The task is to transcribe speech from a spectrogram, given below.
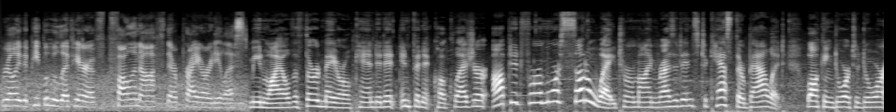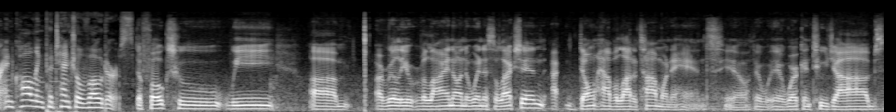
really the people who live here have fallen off their priority list. Meanwhile, the third mayoral candidate, Infinite Culcleasure, opted for a more subtle way to remind residents to cast their ballot, walking door to door and calling potential voters. The folks who we um, are really relying on to win this election don't have a lot of time on their hands. You know, they're, they're, working two jobs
